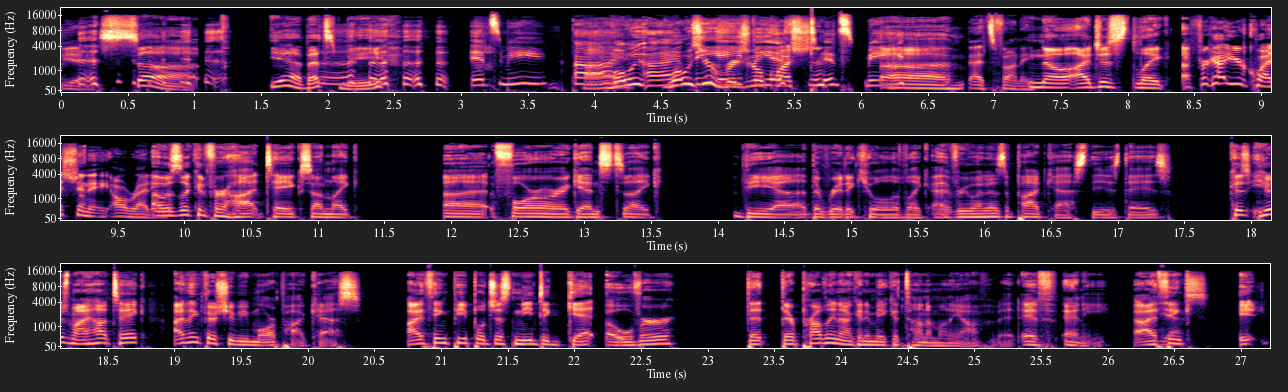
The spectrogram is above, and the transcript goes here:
Yes. Sup? Yeah, that's me. it's me. Hi. Hi, What was- I'm what was the your original atheist. question? It's me. Uh, That's funny. no, I just like I forgot your question already. I was looking for hot takes on like uh for or against like the uh the ridicule of like everyone has a podcast these days. Cuz here's my hot take. I think there should be more podcasts. I think people just need to get over that they're probably not going to make a ton of money off of it if any. I think Yes. It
